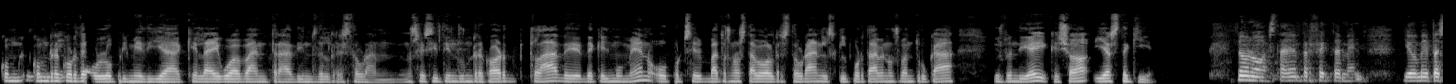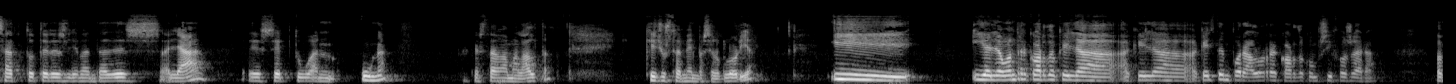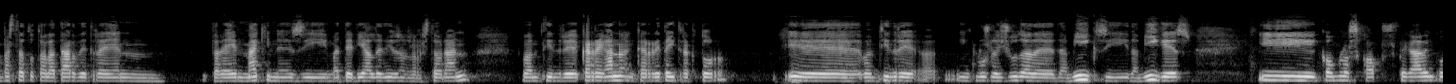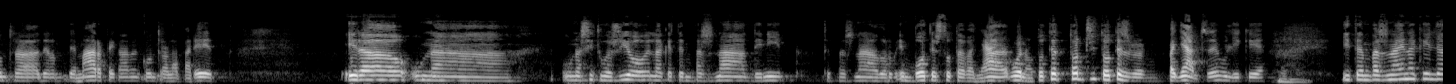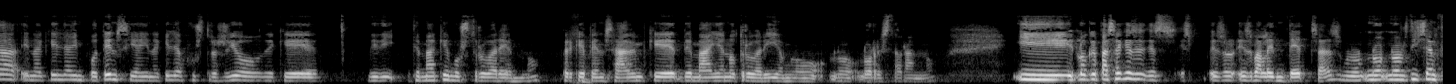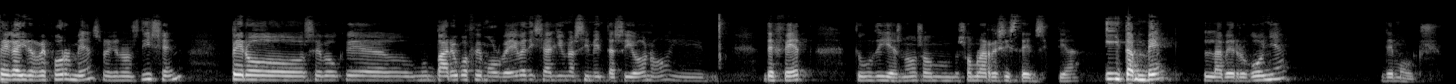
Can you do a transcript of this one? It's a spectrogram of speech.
Com, com recordeu el primer dia que l'aigua va entrar dins del restaurant? No sé si tens un record clar d'aquell moment o potser vosaltres no estàveu al restaurant, els que el portaven us van trucar i us van dir Ei, que això ja està aquí. No, no, estàvem perfectament. Jo m'he passat totes les llevantades allà, exceptuant una, perquè estava malalta, que justament va ser el Glòria. I, i llavors recordo aquella, aquella, aquell temporal, ho recordo com si fos ara. Vam estar tota la tarda traient, traient màquines i material de dins del restaurant, vam tindre carregant en carreta i tractor, eh, vam tindre eh, inclús l'ajuda d'amics i d'amigues. I com els cops pegaven contra de, de mar, pegaven contra la paret. Era una, una situació en la que te'n vas anar de nit, te'n vas anar en botes tota banyada, bueno, tot, tots i totes banyats, eh? vull dir que... Uh -huh i te'n vas anar en aquella, en aquella impotència i en aquella frustració de que de dir, demà que ens trobarem, no? Perquè sí. pensàvem que demà ja no trobaríem el restaurant, no? I el que passa que és, és, és, és, és valentet, saps? No, no, no ens deixen fer gaire reformes, perquè no ens deixen, però sabeu que el, mon pare ho va fer molt bé i va deixar allí una cimentació, no? I, de fet, tu ho dies, no? Som, som la resistència. I també la vergonya de molts.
